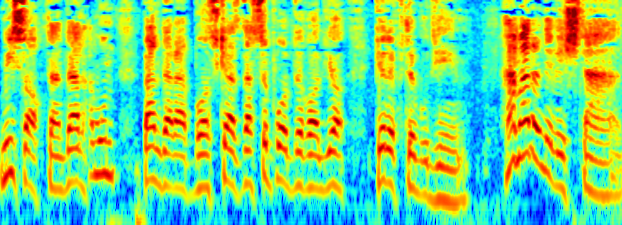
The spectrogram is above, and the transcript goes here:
می ساختن در همون بندر عباس که از دست پرتغالیا گرفته بودیم. همه رو نوشتن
